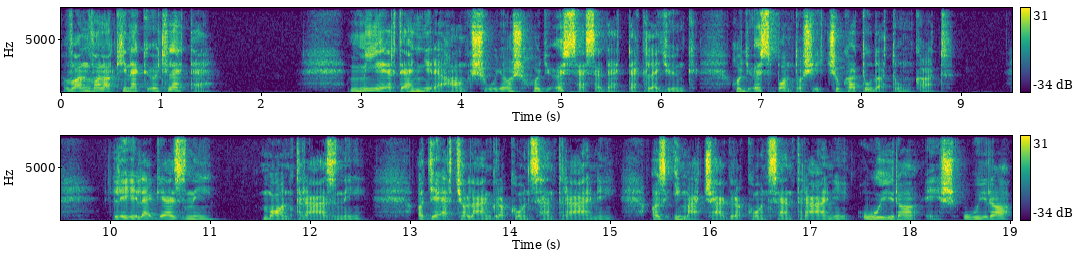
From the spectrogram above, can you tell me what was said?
Van valakinek ötlete? Miért ennyire hangsúlyos, hogy összeszedettek legyünk, hogy összpontosítsuk a tudatunkat? Lélegezni, mantrázni, a gyertyalángra koncentrálni, az imádságra koncentrálni, újra és újra,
